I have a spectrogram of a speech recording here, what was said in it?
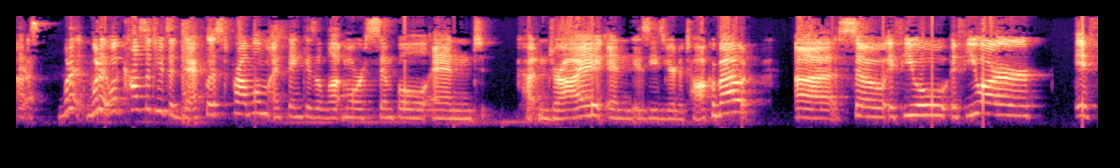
Uh, Yeah. what what what constitutes a deck list problem? I think is a lot more simple and cut and dry, and is easier to talk about. Uh, so if you if you are if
